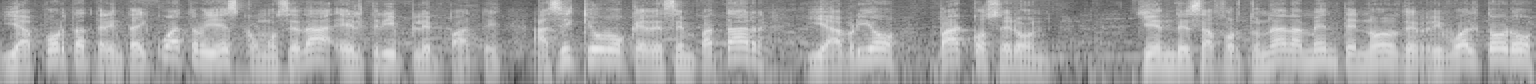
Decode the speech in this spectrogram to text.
y aporta 34 y es como se da el triple empate. Así que hubo que desempatar y abrió Paco Cerón, quien desafortunadamente no derribó al toro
